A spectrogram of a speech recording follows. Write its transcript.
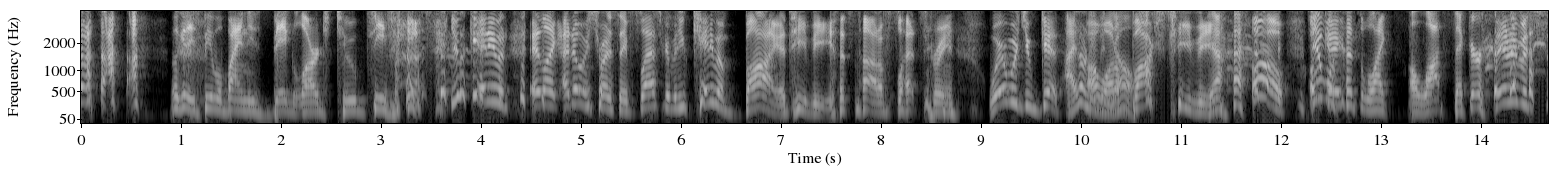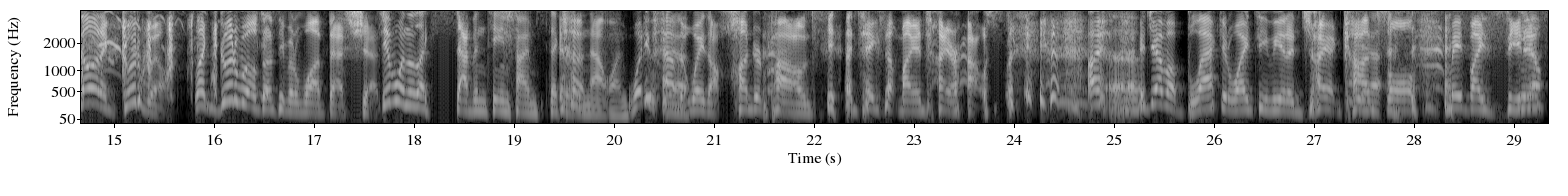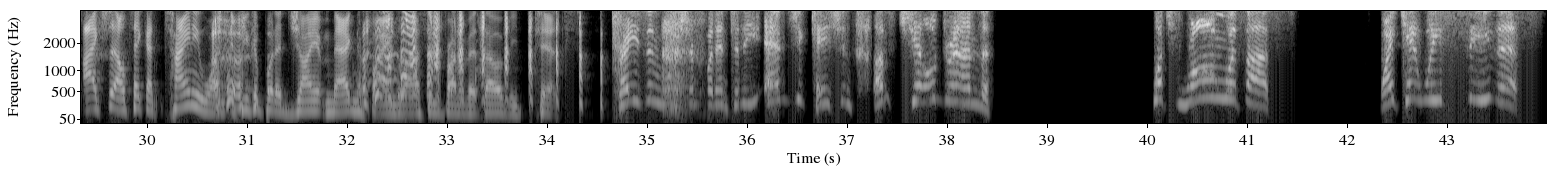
Look at these people buying these big, large tube TVs. you can't even and like I know he's trying to say flat screen, but you can't even buy a TV that's not a flat screen. Where would you get? I don't I even want know. a box TV. Yeah. Oh, Do you have okay. one that's like a lot thicker? They don't even sell it at Goodwill. Like Goodwill doesn't even want that shit. Do you have one that's like 17 times thicker than that one? What do you have Yeah. that weighs a hundred pounds and takes up my entire house? I, Uh. did you have a black and white TV and a giant console made by Zenith? You know, actually, I'll take a tiny one if you could put a giant magnifying glass in front of it. That would be tits. praise and worship, but into the education of children. What's wrong with us? Why can't we see this?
